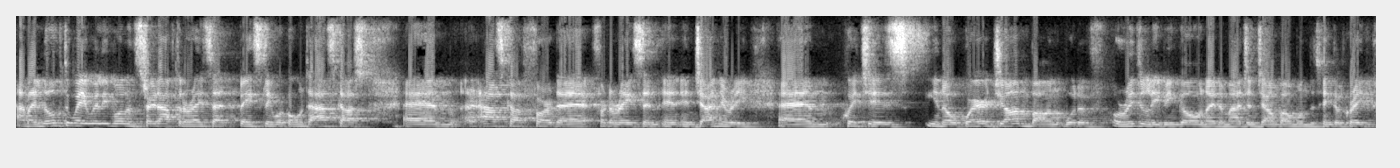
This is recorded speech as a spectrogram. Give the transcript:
And I love the way Willie Mullins straight after the race said, basically, we're going to Ascot, um, Ascot for the for the race in in, in January, um, which is you know where Jonbon would have originally been going. I'd imagine Jonbon won the Tingle Creek,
